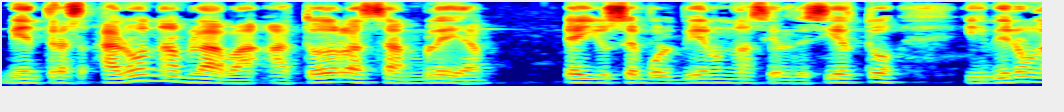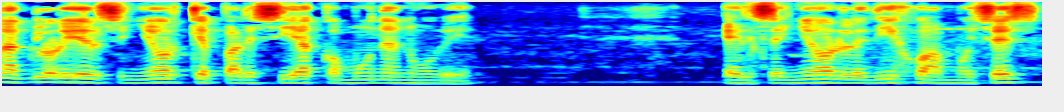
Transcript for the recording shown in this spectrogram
Mientras Aarón hablaba a toda la asamblea, ellos se volvieron hacia el desierto y vieron la gloria del Señor que parecía como una nube. El Señor le dijo a Moisés,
